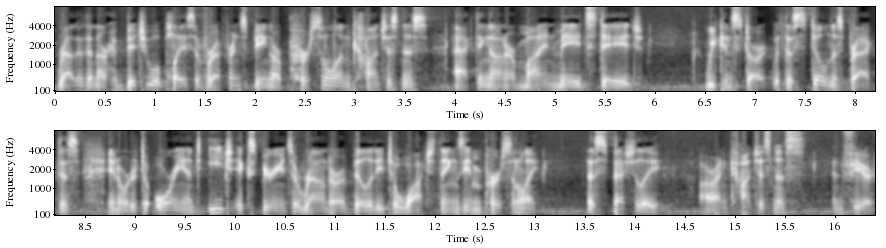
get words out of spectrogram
Rather than our habitual place of reference being our personal unconsciousness acting on our mind made stage, we can start with a stillness practice in order to orient each experience around our ability to watch things impersonally, especially our unconsciousness and fear.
